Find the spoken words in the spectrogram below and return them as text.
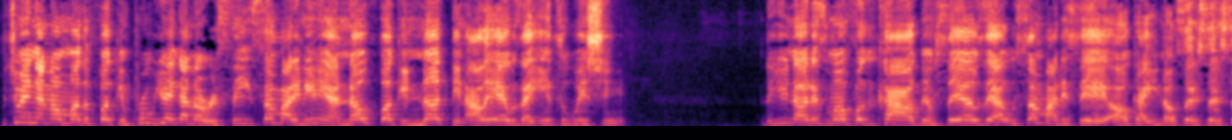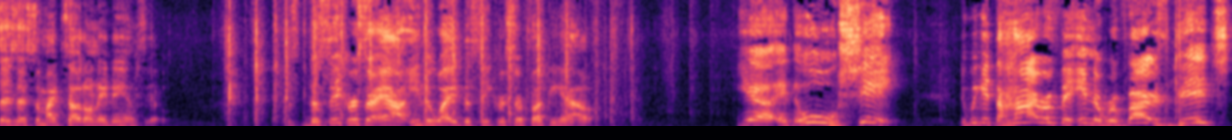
But you ain't got no motherfucking proof. You ain't got no receipt. Somebody didn't have no fucking nothing. All they had was their intuition. Do you know this motherfucker called themselves out? Somebody said, okay, you know, such, such, such, such. Somebody told on their damn self. The secrets are out. Either way, the secrets are fucking out. Yeah, and oh shit. We get the Hierophant in the reverse, bitch.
